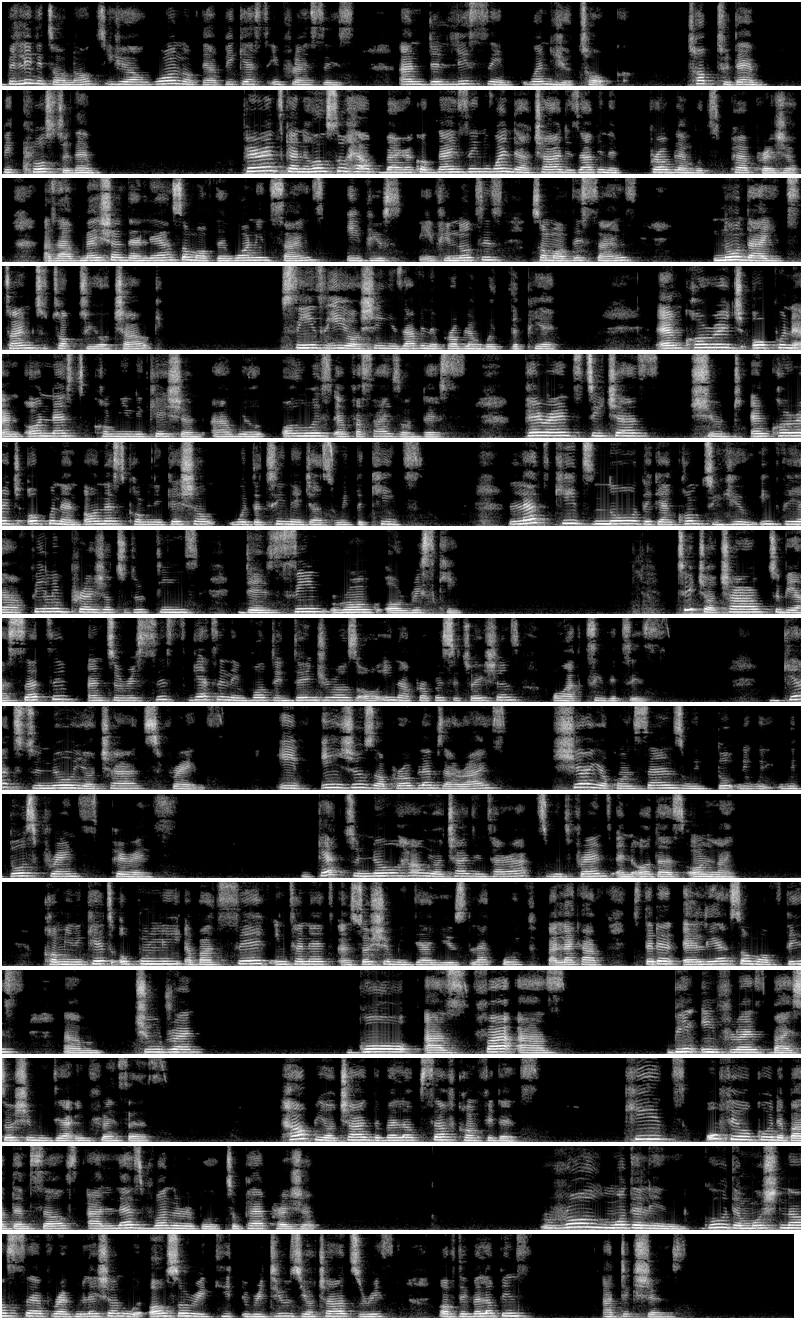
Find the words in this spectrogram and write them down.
Believe it or not, you are one of their biggest influences and they listen when you talk. Talk to them, be close to them, Parents can also help by recognizing when their child is having a problem with peer pressure. As I've mentioned earlier, some of the warning signs, if you if you notice some of these signs, know that it's time to talk to your child since he or she is having a problem with the peer. Encourage open and honest communication. I will always emphasize on this. Parents, teachers, should encourage open and honest communication with the teenagers, with the kids. Let kids know they can come to you if they are feeling pressure to do things they seem wrong or risky. Teach your child to be assertive and to resist getting involved in dangerous or inappropriate situations or activities. Get to know your child's friends. If issues or problems arise, share your concerns with, with, those friends' parents. Get to know how your child interacts with friends and others online. Communicate openly about safe internet and social media use. Like we like I've stated earlier, some of these um, children go as far as being influenced by social media influencers. Help your child develop self confidence. Kids who feel good about themselves are less vulnerable to peer pressure. Role modeling good emotional self regulation will also re- reduce your child's risk of developing addictions.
